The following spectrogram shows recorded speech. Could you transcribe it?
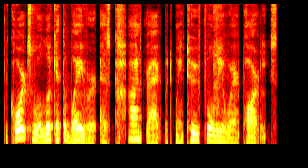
The courts will look at the waiver as a contract between two fully aware parties.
